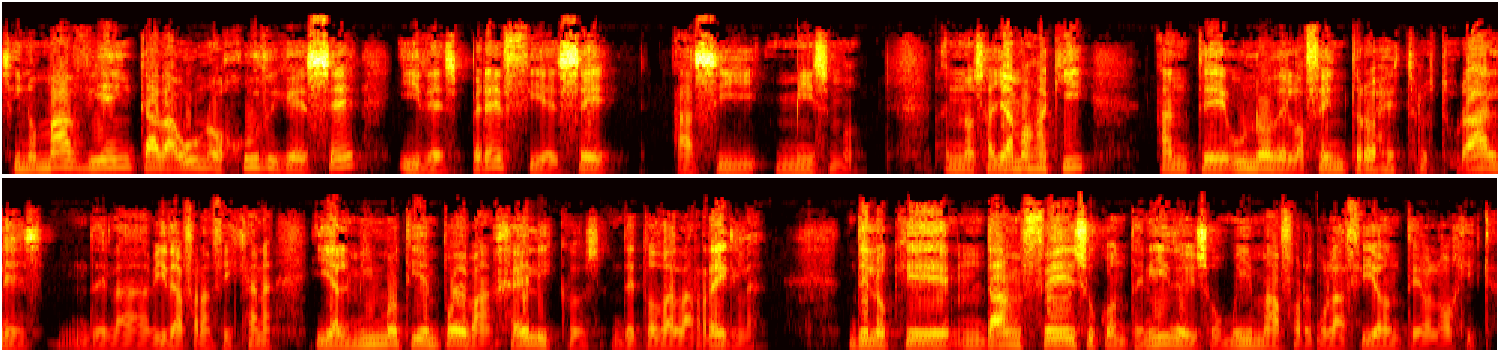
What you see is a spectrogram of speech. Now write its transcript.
sino más bien cada uno juzguese y despreciese a sí mismo. Nos hallamos aquí ante uno de los centros estructurales de la vida franciscana y al mismo tiempo evangélicos de toda la regla, de lo que dan fe su contenido y su misma formulación teológica.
